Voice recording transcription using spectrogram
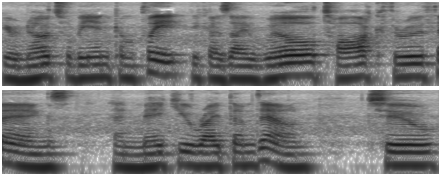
your notes will be incomplete because I will talk through things and make you write them down. Two,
